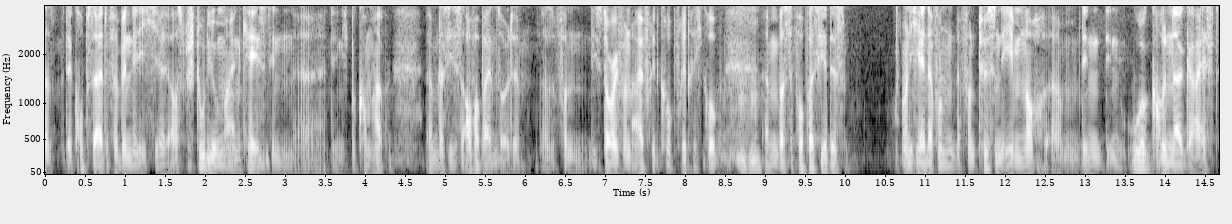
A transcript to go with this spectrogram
also mit der Krupp-Seite verbinde ich äh, aus dem Studium einen Case, den, äh, den ich bekommen habe, ähm, dass ich es aufarbeiten sollte. Also von die Story von Alfred Krupp, Friedrich Krupp, mhm. ähm, was davor passiert ist. Und ich erinnere von, von Thyssen eben noch ähm, den, den Urgründergeist.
